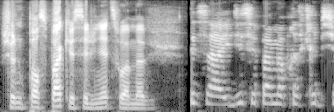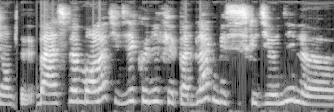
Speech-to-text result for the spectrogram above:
je ne pense pas que ces lunettes soient à ma vue. C'est ça, il dit c'est pas ma prescription. Bah à ce moment-là, tu disais qu'O'Neill fait pas de blague, mais c'est ce que dit O'Neill. euh,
